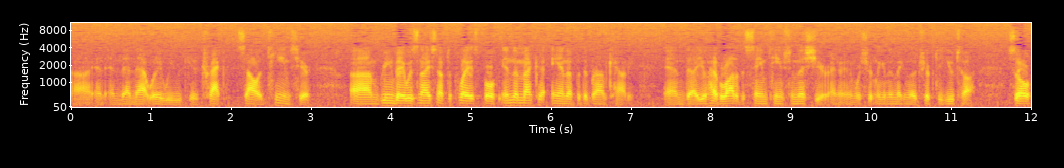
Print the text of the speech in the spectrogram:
uh, and, and then that way we would attract solid teams here. Um, Green Bay was nice enough to play us both in the Mecca and up at the Brown County. And uh, you'll have a lot of the same teams from this year, and, and we're certainly going to make another trip to Utah. So,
